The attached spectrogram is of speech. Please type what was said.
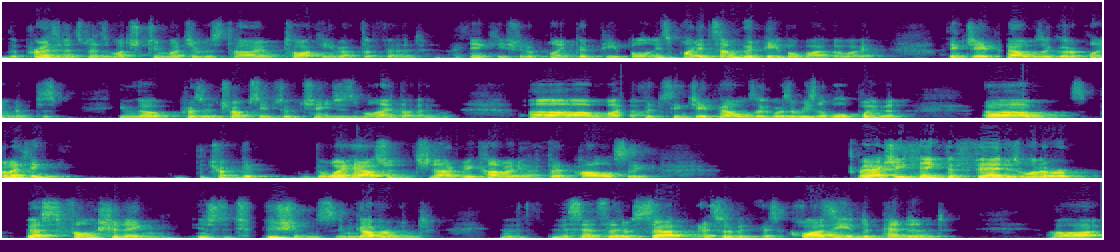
the president spends much too much of his time talking about the Fed. I think he should appoint good people, and he's appointed some good people, by the way. I think Jay Powell was a good appointment, just even though President Trump seems to have changed his mind on him. Um, I think Jay Powell was, was a reasonable appointment. Um, but I think the, the, the White House should, should, not be commenting on Fed policy. I actually think the Fed is one of our best functioning institutions in government in the sense that it was set up as sort of as a quasi-independent uh,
